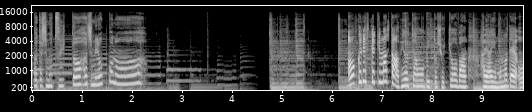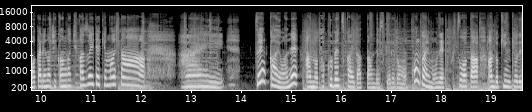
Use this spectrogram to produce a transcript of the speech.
私もツイッター始めよっかなお送りしてきました。フューチャーオービット出張版。早いものでお別れの時間が近づいてきました。はい。前回はね、あの、特別会だったんですけれども、今回もね、普通オタ近況で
